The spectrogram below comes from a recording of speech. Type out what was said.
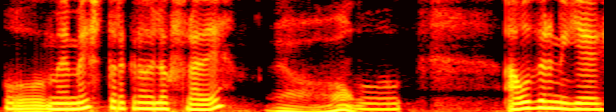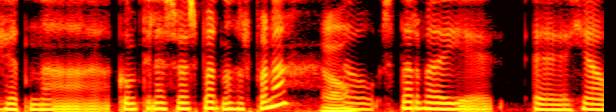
og með meistaragráði lögfræði. Já. Og áður en ég hérna, kom til SOS Barnaþorpana, þá starfaði ég eh, hjá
